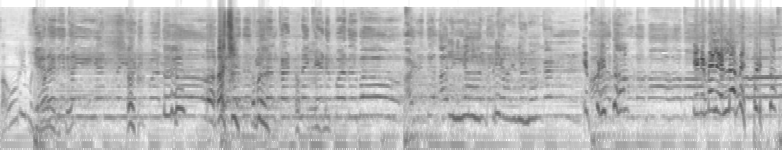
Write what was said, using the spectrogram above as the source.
சௌரி இப்படித்தான் இனிமேல் எல்லாமே இப்படித்தான்.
